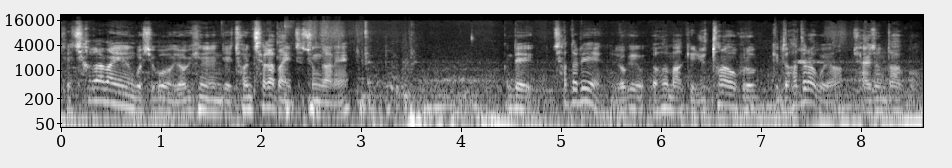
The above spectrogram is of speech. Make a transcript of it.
이제 차가 다니는 곳이고 여기는 이제 전차가 다니죠 중간에. 근데 차들이 여기 여기서 막 이렇게 유턴하고 그러기도 하더라고요. 좌회전도 하고.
